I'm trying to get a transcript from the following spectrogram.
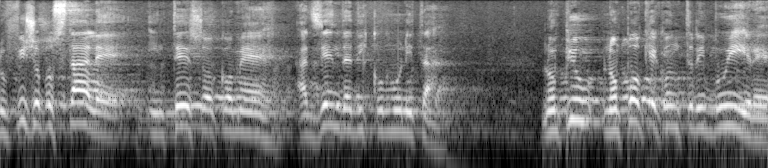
L'ufficio postale, inteso come azienda di comunità, non, più, non può che contribuire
